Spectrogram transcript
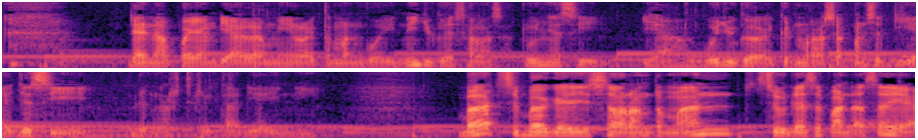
dan apa yang dialami oleh teman gue ini juga salah satunya sih. Ya gue juga ikut merasakan sedih aja sih dengar cerita dia ini. But sebagai seorang teman sudah sepantasnya ya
